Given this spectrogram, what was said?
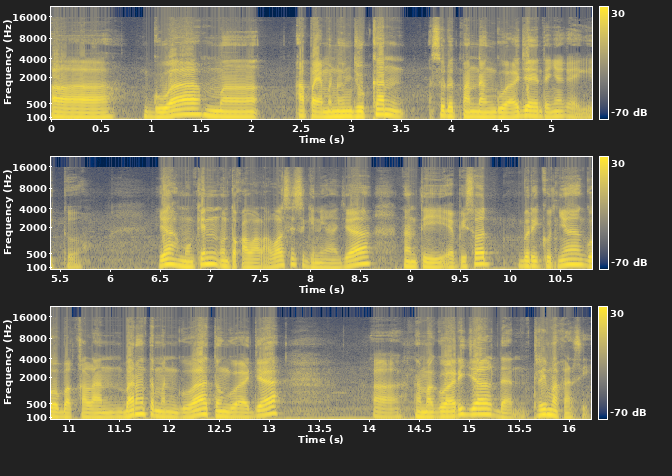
uh, gue me, apa ya menunjukkan sudut pandang gue aja intinya kayak gitu. Ya mungkin untuk awal-awal sih segini aja. Nanti episode berikutnya gue bakalan bareng teman gue tunggu aja uh, nama gue Rijal dan terima kasih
